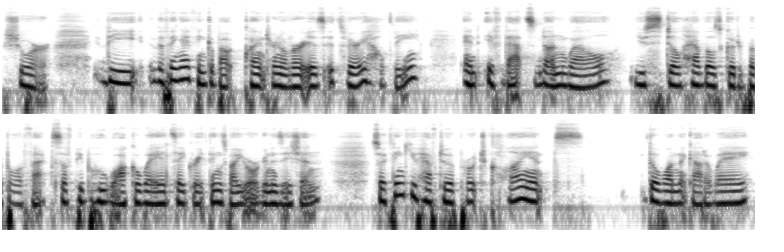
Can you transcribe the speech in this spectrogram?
sure. The the thing I think about client turnover is it's very healthy, and if that's done well, you still have those good ripple effects of people who walk away and say great things about your organization. So I think you have to approach clients, the one that got away,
